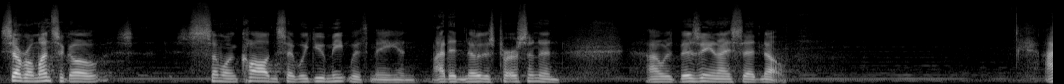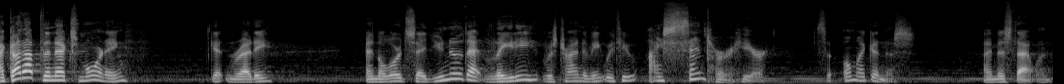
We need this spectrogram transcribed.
several months ago, someone called and said, Would you meet with me? And I didn't know this person, and I was busy, and I said, No. I got up the next morning, getting ready, and the Lord said, You know that lady was trying to meet with you? I sent her here. I said, Oh my goodness, I missed that one.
